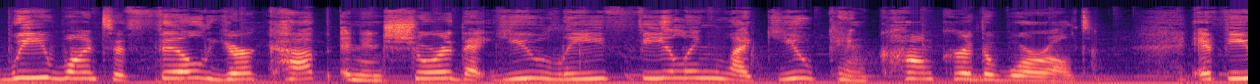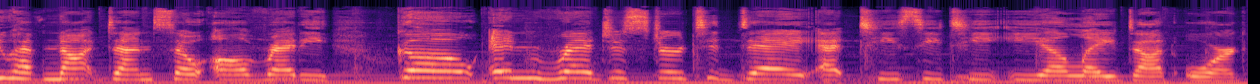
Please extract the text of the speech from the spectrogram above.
We want to fill your cup and ensure that you leave feeling like you can conquer the world. If you have not done so already, go and register today at tctela.org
